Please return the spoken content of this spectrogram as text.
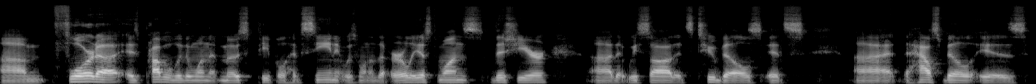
Um, Florida is probably the one that most people have seen. It was one of the earliest ones this year uh, that we saw. It's two bills. It's uh, the House bill is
